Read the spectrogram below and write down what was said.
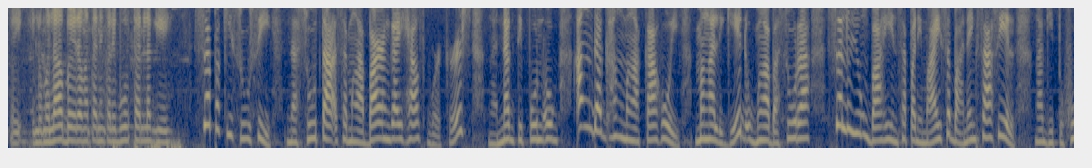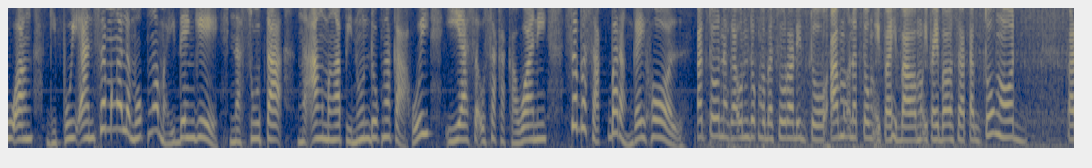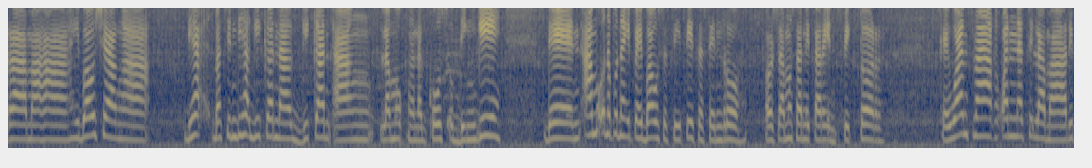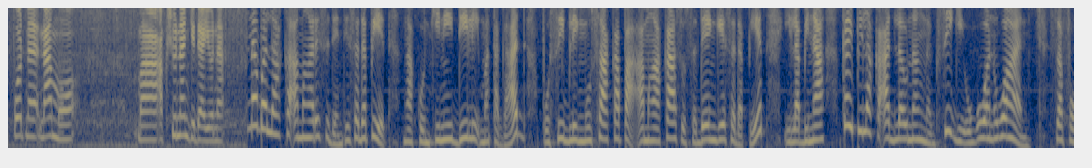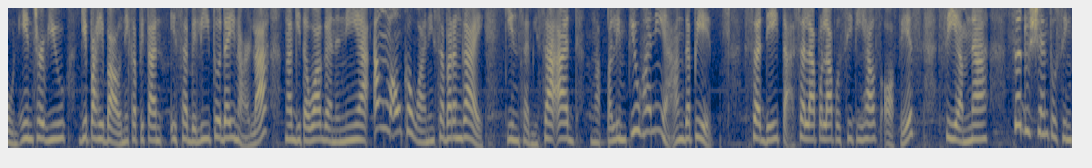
kay lumalabay ra man taning kalibutan lagi Sa pakisusi, nasuta sa mga barangay health workers nga nagtipunog ang daghang mga kahoy, mga ligid ug mga basura sa luyong bahin sa panimay sa Baneng Sasil nga gituhuang gipuy-an sa mga lamok nga may dengue. Nasuta nga ang mga pinundok nga kahoy iya sa usa ka kawani sa Basak Barangay Hall. Ato nagaundok nga basura dito, amo na tong ipahibaw, amo ipahibaw sa tagtungod para mahibaw siya nga diha basin diha gikan naggikan ang lamok nga nag-cause of dengue. Then amo na po na ipahibaw sa city sa sentro or sa among sanitary inspector. Kay once makakuan na sila ma-report na namo, ma-aksyonan gyud na. Nabalaka ang mga residente sa dapit nga kung kini dili matagad, posibleng musaka pa ang mga kaso sa dengue sa dapit, ilabi na kay pila ka adlaw nang nagsigi ug uwan-uwan. Sa phone interview, gipahibaw ni Kapitan Isabelito Dainarla nga gitawagan na niya ang maong kawani sa barangay, kinsa misaad nga palimpyuhan niya ang dapit. Sa data sa Lapu-Lapu City Health Office, siyam na sa 254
